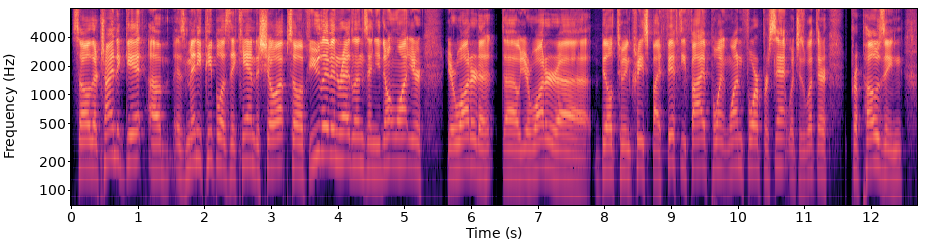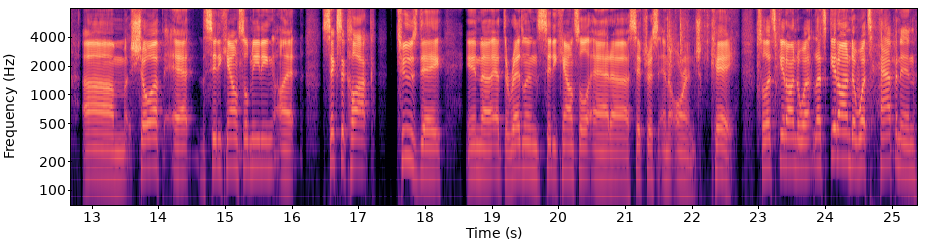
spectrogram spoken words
So they're trying to get uh, as many people as they can to show up. So if you live in Redlands and you don't want your your water to uh, your water uh, bill to increase by 55.14 percent, which is what they're proposing, um, show up at the city council meeting at six o'clock Tuesday in uh, at the Redlands City Council at uh, Citrus and Orange. Okay, so let's get on to what let's get on to what's happening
